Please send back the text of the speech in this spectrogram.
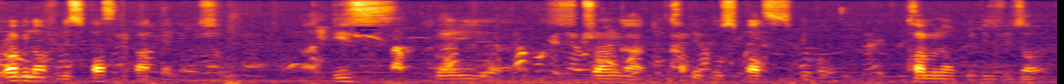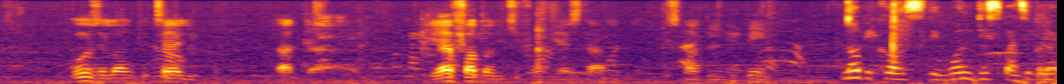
rubbing off in the sports department also. And this very uh, strong and capable sports people coming up with this result goes along to tell you that uh, the effort of the chief of air staff is not being in vain. not because they want this particular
